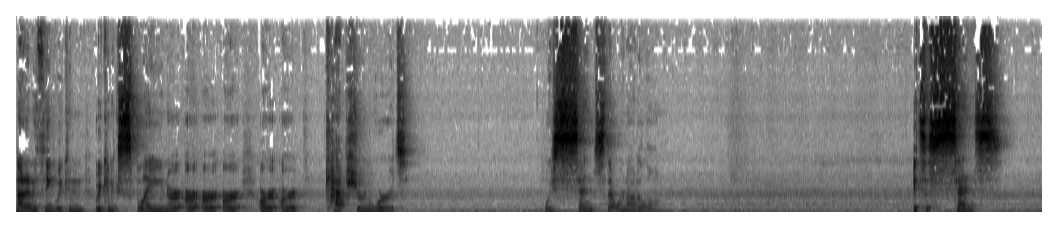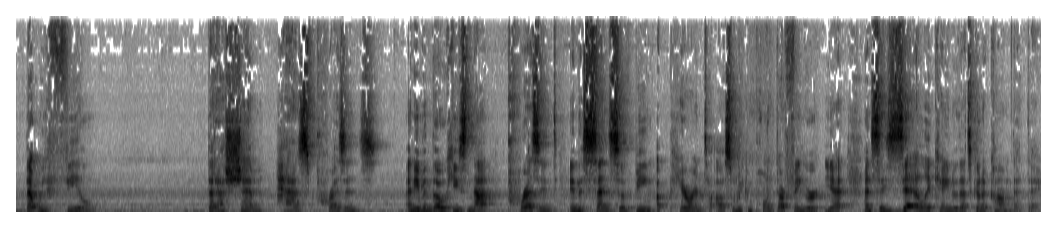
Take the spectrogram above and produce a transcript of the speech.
not anything we can we can explain or or or, or, or, or capture in words. We sense that we're not alone. It's a sense that we feel that Hashem has presence. And even though He's not present in the sense of being apparent to us, we can point our finger yet and say, Ze'elekenu, that's going to come that day.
